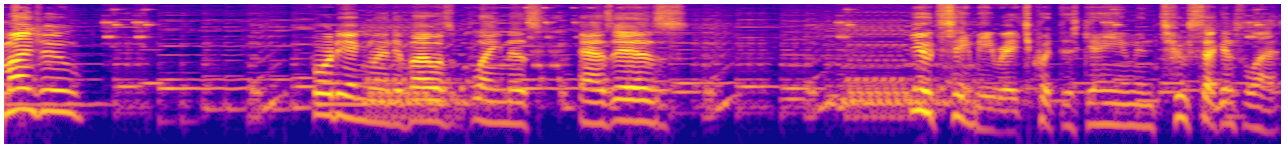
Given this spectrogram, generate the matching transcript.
And mind you, for the ignorant, if I was playing this as is, you'd see me rage quit this game in two seconds flat.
